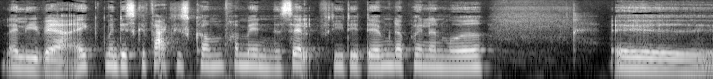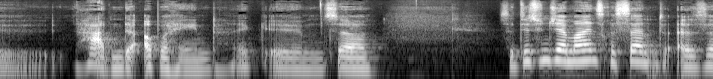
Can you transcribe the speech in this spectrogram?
lad lige være. Ikke? Men det skal faktisk komme fra mændene selv, fordi det er dem, der på en eller anden måde øh, har den der upper hand. Ikke? Øh, så, så det synes jeg er meget interessant, altså,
